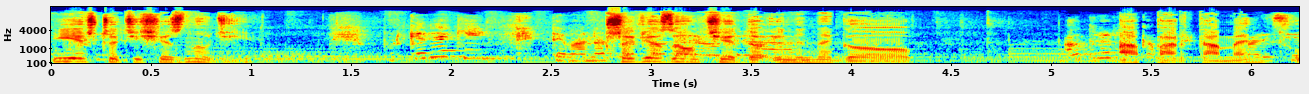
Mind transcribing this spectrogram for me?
jeszcze ci się znudzi. Przewiozą cię do innego, apartamentu,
